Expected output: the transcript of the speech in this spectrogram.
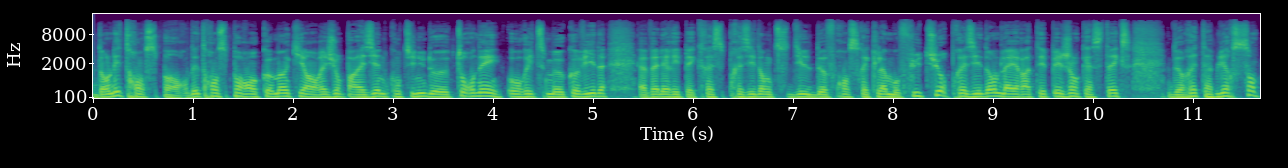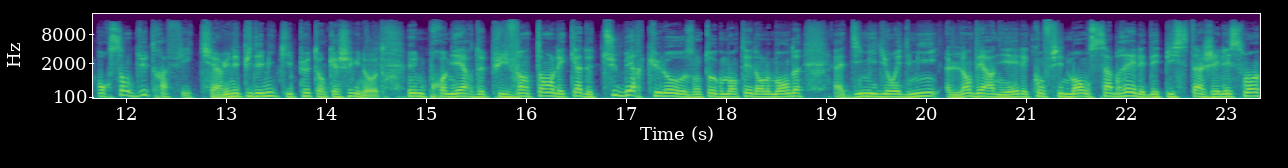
dans les transports. Des transports en commun qui, en région parisienne, continuent de tourner au rythme Covid. Valérie Pécresse, présidente d'Île-de-France, réclame au futur président de la RATP, Jean Castex, de rétablir 100% du trafic. Une épidémie qui peut en cacher une autre. Une première depuis 20 ans, les cas de tuberculose ont augmenté dans le monde à 10 millions et demi l'an dernier. Les confinements ont sabré les dépistages et les soins.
